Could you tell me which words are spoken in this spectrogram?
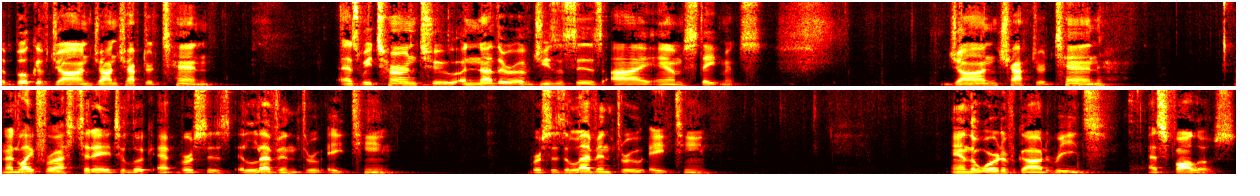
the book of John, John chapter 10, as we turn to another of Jesus' I am statements. John chapter 10, and I'd like for us today to look at verses 11 through 18. Verses 11 through 18. And the Word of God reads as follows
